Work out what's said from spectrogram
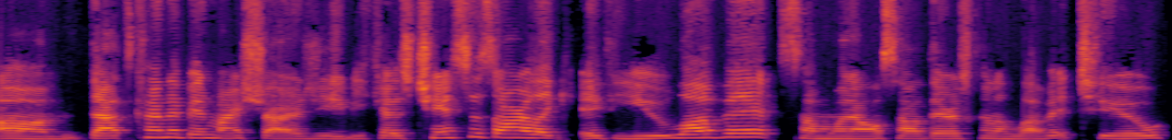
Um, that's kind of been my strategy because chances are, like, if you love it, someone else out there is going to love it too.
